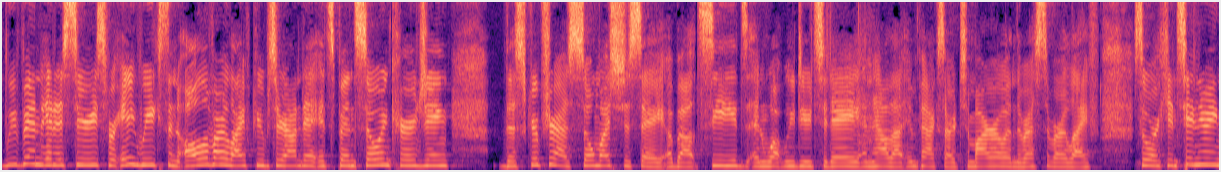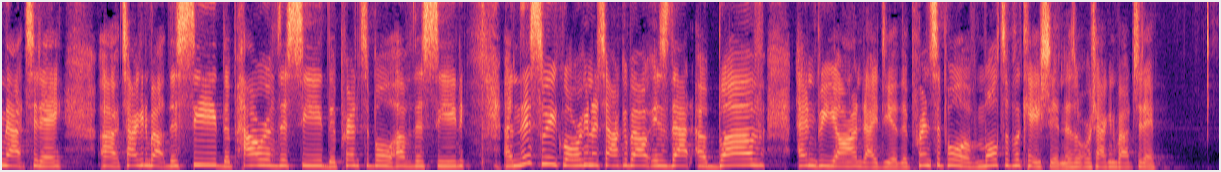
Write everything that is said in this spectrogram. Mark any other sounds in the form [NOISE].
We've been in a series for eight weeks and all of our life groups around it. It's been so encouraging. The scripture has so much to say about seeds and what we do today and how that impacts our tomorrow and the rest of our life. So we're continuing that today, uh, talking about the seed, the power of the seed, the principle of the seed. And this week, what we're going to talk about is that above and beyond idea. The principle of multiplication is what we're talking about today.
